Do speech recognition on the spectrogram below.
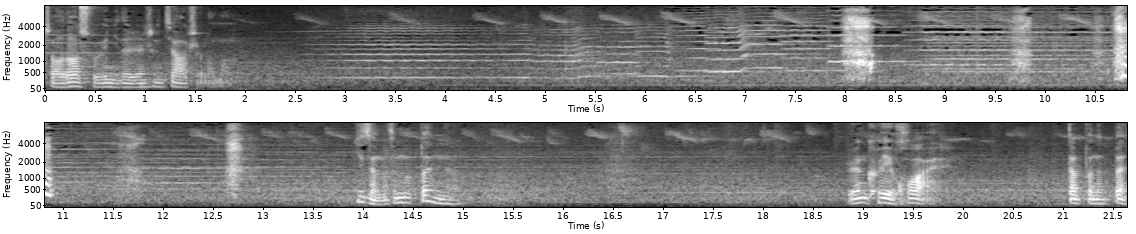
找到属于你的人生价值了吗？你怎么这么笨呢？人可以坏，但不能笨。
